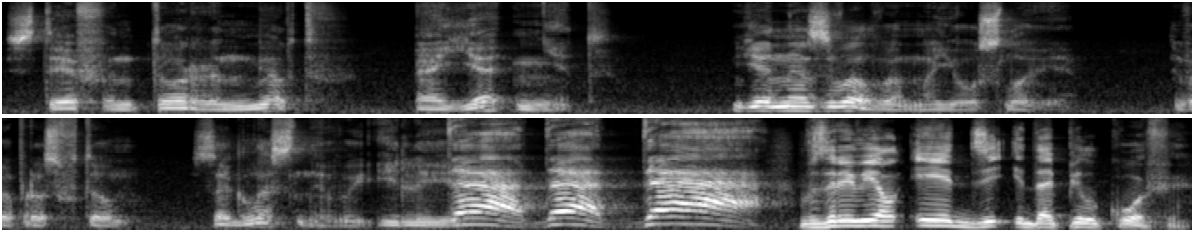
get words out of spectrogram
Стефан Торрен мертв, а я нет. Я назвал вам мое условие. Вопрос в том, согласны вы или... Да, да, да! Взревел Эдди и допил кофе.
